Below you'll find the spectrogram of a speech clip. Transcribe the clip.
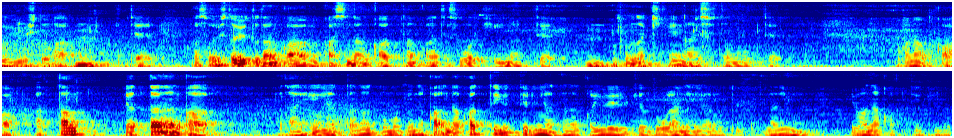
ういう人がうん。いて、まあそういう人言うとなんか昔なんかあったんかなってすごい気になって、うん。そんなん聞けないしと思って。だなんかあったんやったらなんか大変やったなと思うけど中中って言ってるんやったらなんか言えるけどどうやねんやろうと何も言わなかったんやけど。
